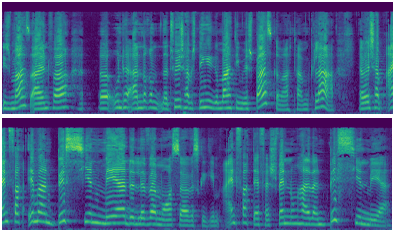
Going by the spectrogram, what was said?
ich mache es einfach. Äh, unter anderem, natürlich habe ich Dinge gemacht, die mir Spaß gemacht haben, klar. Aber ich habe einfach immer ein bisschen mehr Deliver More Service gegeben. Einfach der Verschwendung halber ein bisschen mehr,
